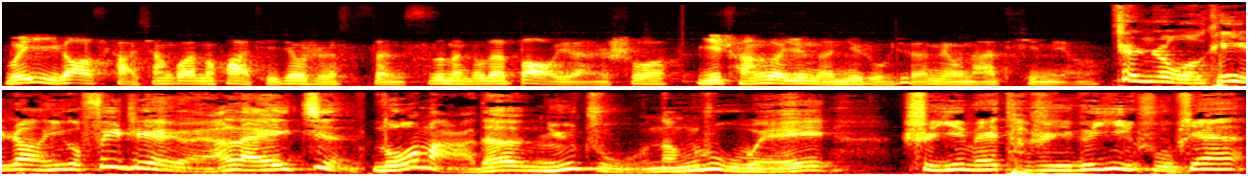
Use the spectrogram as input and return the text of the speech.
唯一一个奥斯卡相关的话题，就是粉丝们都在抱怨说遗传厄运的女主角没有拿提名，甚至我可以让一个非职业演员来进《罗马》的女主能入围。是因为它是一个艺术片，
